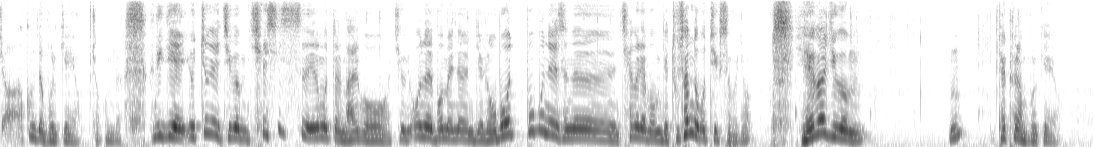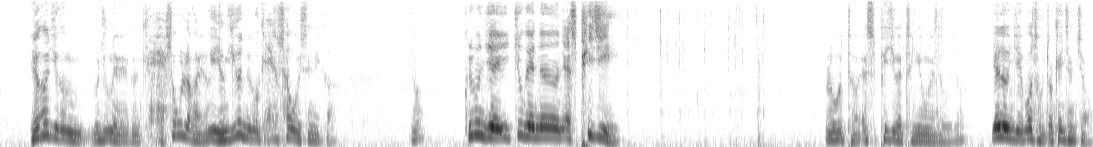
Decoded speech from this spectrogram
조금 더 볼게요. 조금 더. 근데 이제 이쪽에 지금 체시스 이런 것들 말고 지금 오늘 보면은 이제 로봇 부분에서는 최근에 보면 이제 두산 로보틱스 그죠? 얘가 지금 음? 대표를 한번 볼게요. 얘가 지금 요즘에 그 계속 올라가요. 연기금이 뭐 계속 사고 있으니까. 그죠? 그리고 이제 이쪽에는 SPG 로봇 SPG 같은 경우에도 그죠? 얘도 이제 모습 좀 괜찮죠.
